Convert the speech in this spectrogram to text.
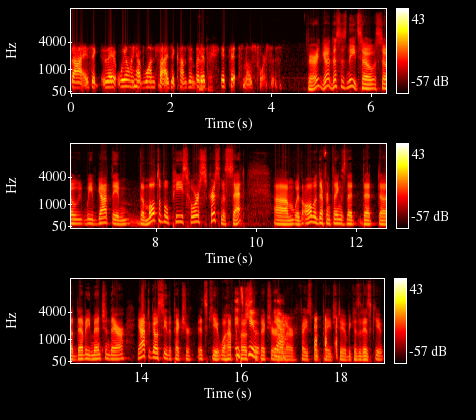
size. It, they, we only have one size it comes in, but Okay. it it fits most horses. Very good. This is neat. So so we've got the the multiple piece horse Christmas set. Um, with all the different things that that uh, Debbie mentioned there. You have to go see the picture. It's cute. We'll have to It's post the picture yeah. on our Facebook page too because it is cute.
